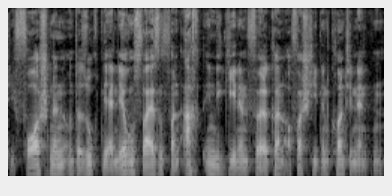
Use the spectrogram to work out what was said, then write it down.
Die Forschenden untersuchten die Ernährungsweisen von acht indigenen Völkern auf verschiedenen Kontinenten.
